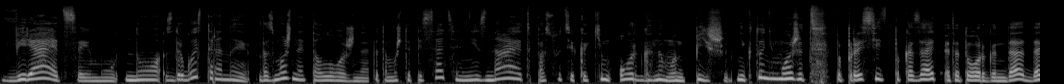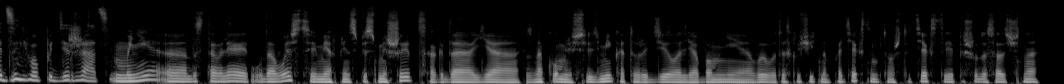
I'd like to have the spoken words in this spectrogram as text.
вверяется ему. Но, с другой стороны, возможно, это ложно, потому что писатель не знает, по сути, каким органом он пишет. Никто не может попросить показать этот орган, да, дать за него поддержаться. Мне э, доставляет удовольствие, меня, в принципе, смешит, когда я знакомлюсь с людьми, которые делали обо мне вывод исключительно по текстам, потому что тексты я пишу достаточно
